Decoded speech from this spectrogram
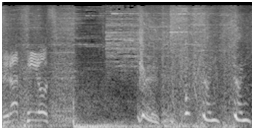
ブラッディローズ。何？何？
